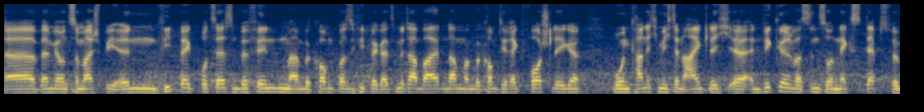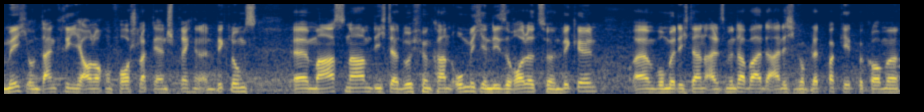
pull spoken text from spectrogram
Äh, wenn wir uns zum Beispiel in Feedback-Prozessen befinden, man bekommt quasi Feedback als Mitarbeitender, man bekommt direkt Vorschläge, wohin kann ich mich denn eigentlich äh, entwickeln, was sind so Next Steps für mich und dann kriege ich auch noch einen Vorschlag der entsprechenden Entwicklungsmaßnahmen, die ich da durchführen kann, um mich in diese Rolle zu entwickeln ähm, womit ich dann als Mitarbeiter eigentlich ein Komplettpaket bekomme,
